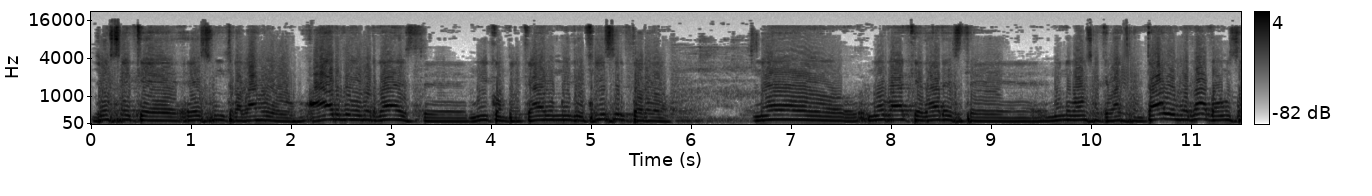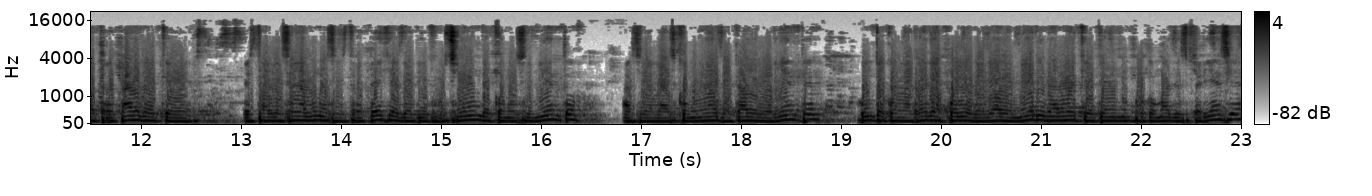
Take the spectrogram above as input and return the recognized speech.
yo sé que es un trabajo arduo, ¿verdad?, este, muy complicado, muy difícil, pero no, no va a quedar, este, no nos vamos a quedar sentados, ¿verdad? Vamos a tratar de que establecer algunas estrategias de difusión, de conocimiento hacia las comunidades de acá del Oriente, junto con la red de apoyo de allá de Mérida, ¿verdad? que tienen un poco más de experiencia,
